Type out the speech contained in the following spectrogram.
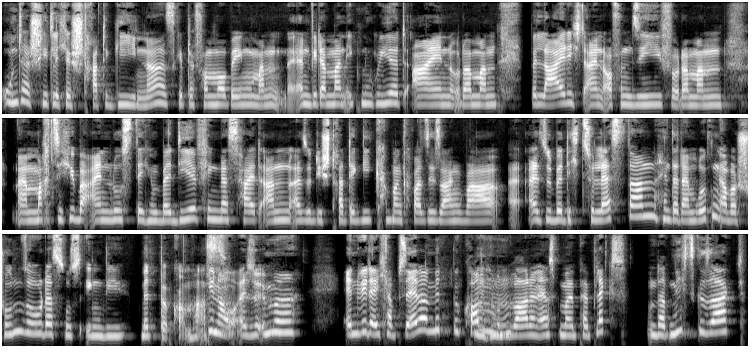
unterschiedliche Strategien. Ne? Es gibt ja vom Mobbing, man entweder man ignoriert einen oder man beleidigt einen offensiv oder man äh, macht sich über einen lustig. Und bei dir fing das halt an. Also die Strategie kann man quasi sagen war, also über dich zu lästern hinter deinem Rücken, aber schon so, dass du es irgendwie mitbekommen hast. Genau, also immer entweder ich habe selber mitbekommen mhm. und war dann erstmal perplex und habe nichts gesagt,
